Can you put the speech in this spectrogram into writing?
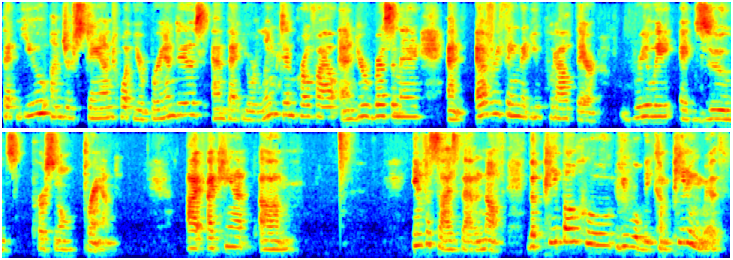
that you understand what your brand is and that your LinkedIn profile and your resume and everything that you put out there really exudes personal brand. I, I can't um, emphasize that enough. The people who you will be competing with,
